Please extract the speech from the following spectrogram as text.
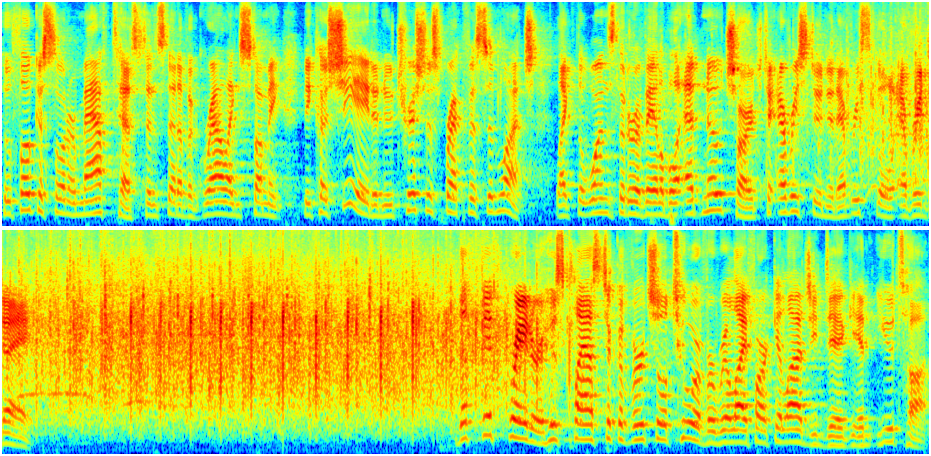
who focused on her math test instead of a growling stomach because she ate a nutritious breakfast and lunch like the ones that are available at no charge to every student at every school every day. The fifth grader whose class took a virtual tour of a real life archaeology dig in Utah.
